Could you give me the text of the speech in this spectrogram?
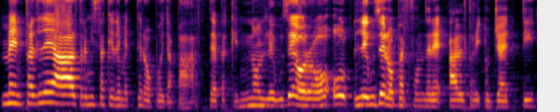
mentre le altre mi sa che le metterò poi da parte perché non le userò o le userò per fondere altri oggetti.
